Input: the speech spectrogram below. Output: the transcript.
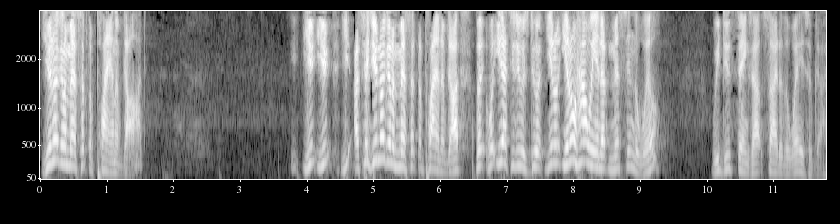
You're not going to mess up the plan of God. You, you, you, I said you're not going to mess up the plan of God, but what you have to do is do it. You know, you know how we end up missing the will? We do things outside of the ways of God.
